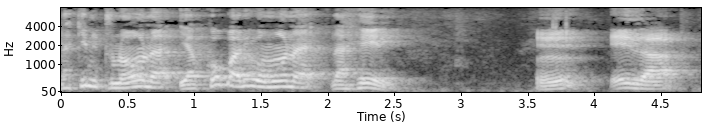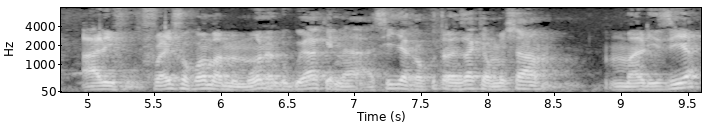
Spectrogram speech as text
Lakini tunaona Yakobo aliyomwona Raheli eh either alifurahishwa kwamba amemwona ndugu yake na asija akakuta wenzake wameshamalizia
